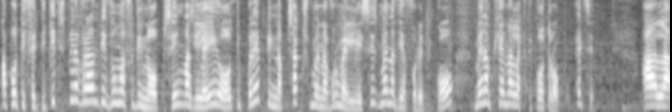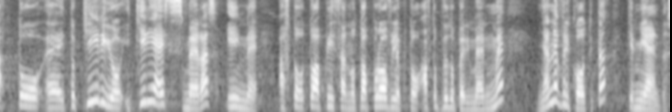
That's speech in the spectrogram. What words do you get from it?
Από τη θετική της πλευρά, αν τη δούμε αυτή την όψη, μας λέει ότι πρέπει να ψάξουμε να βρούμε λύσεις με ένα διαφορετικό, με ένα πιο εναλλακτικό τρόπο. Έτσι. Αλλά το, ε, το κύριο, η κύρια αίσθηση της μέρας είναι αυτό το απίθανο, το απρόβλεπτο, αυτό που δεν το περιμένουμε, μια νευρικότητα και μια ένταση.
